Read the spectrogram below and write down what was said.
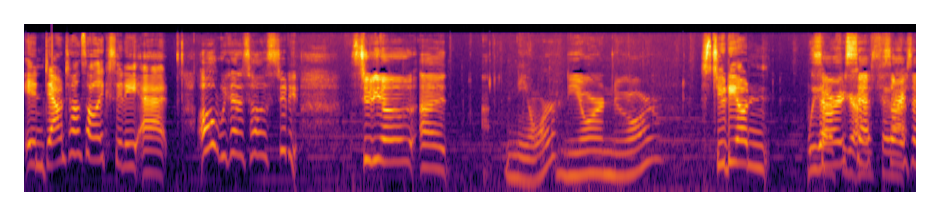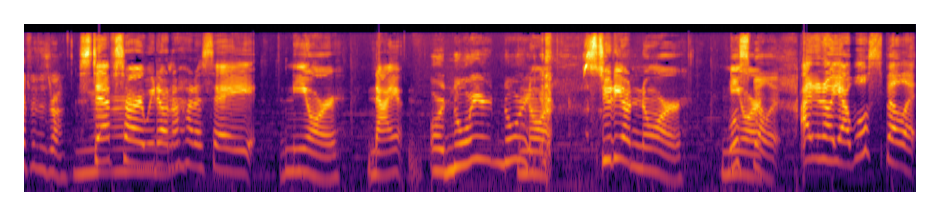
in downtown Salt Lake City at Oh, we gotta tell the studio. Studio, uh, Nior. Nior, Nior? Studio. N- We gotta Sorry, figure out how to Steph. say Sorry, that. Steph, if this is wrong. Steph, Nior, sorry, we don't know how to say Nior. Ni- Or Noir, Nor. Nor. Studio Nor. We'll spell it. I don't know. Yeah, we'll spell it.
